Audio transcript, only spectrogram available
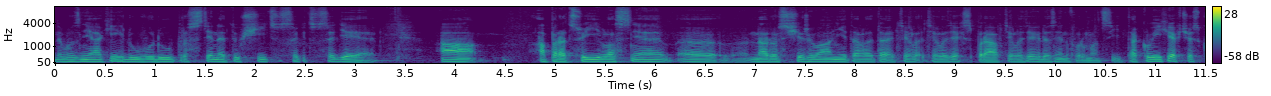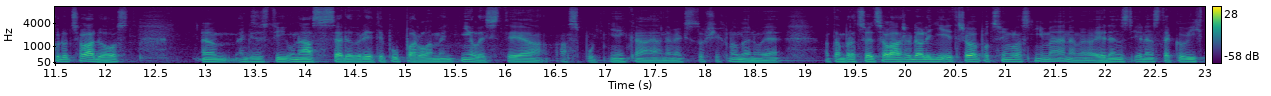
nebo z nějakých důvodů prostě netuší, co se, co se děje. A a pracují vlastně e, na rozšiřování těchto těch zpráv, těchto těch dezinformací. Takových je v Česku docela dost. Existují u nás servery typu parlamentní listy a, a Sputnik a já nevím, jak se to všechno jmenuje. A tam pracuje celá řada lidí i třeba pod svým vlastním jménem. Jo. Jeden, z, jeden z takových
